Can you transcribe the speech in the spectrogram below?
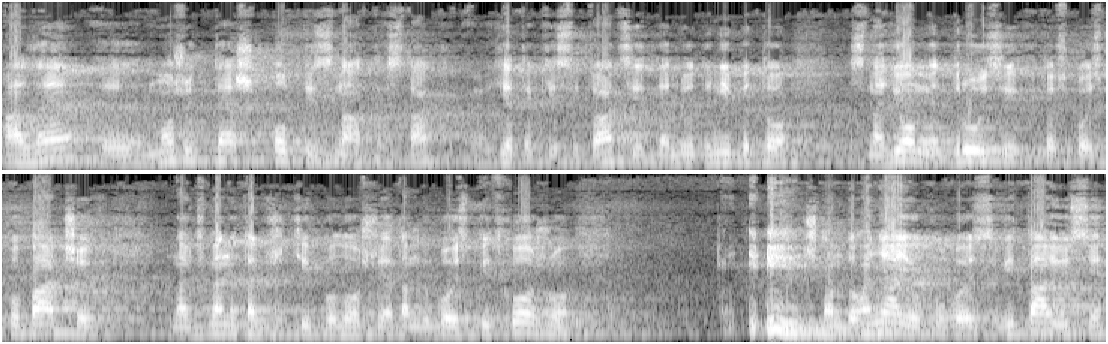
але е, можуть теж опізнатись. Так? Є такі ситуації, де люди нібито знайомі, друзі, хтось когось побачив. Навіть в мене так в житті було, що я там до когось підходжу, чи там доганяю когось, вітаюся,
